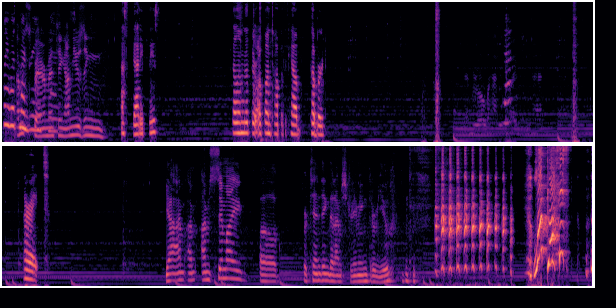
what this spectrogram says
play with I'm my experimenting. kinetic I'm using. Ask Daddy, please. Tell him that they're up on top of the cub- cupboard. All right. Yeah, I'm I'm I'm semi uh pretending that I'm streaming through you. Look, guys!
